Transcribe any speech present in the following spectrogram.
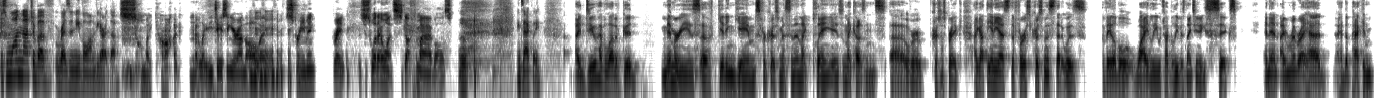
Just one notch above Resident Evil on VR, though. Oh my god, Mm. that lady chasing you around the hallway, screaming. Great, it's just what I want, stuck to my eyeballs. Exactly. I do have a lot of good memories of getting games for Christmas and then like playing games with my cousins uh, over Christmas break. I got the NES the first Christmas that it was available widely, which I believe is 1986. And then I remember I had I had the pack in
